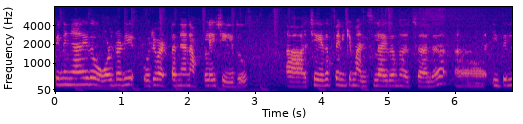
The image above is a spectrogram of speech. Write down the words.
പിന്നെ ഞാൻ ഇത് ഓൾറെഡി ഒരു വട്ടം ഞാൻ അപ്ലൈ ചെയ്തു. ചെയ്തപ്പോൾ എനിക്ക് മനസ്സിലായതെന്ന് വെച്ചാൽ ഇതിൽ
